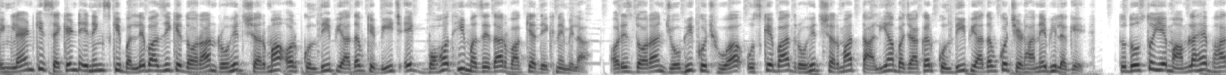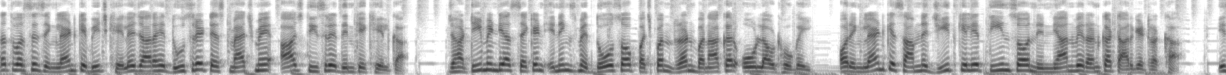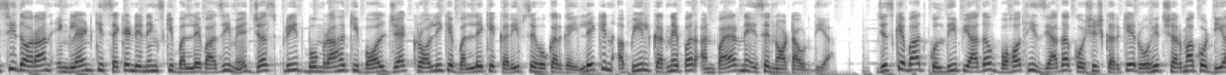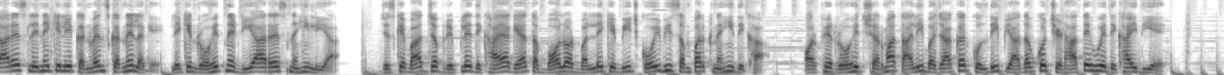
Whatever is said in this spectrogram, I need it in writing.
England की second innings की बल्लेबाजी के दौरान रोहित शर्मा और कुलदीप यादव के बीच एक बहुत ही मज़ेदार वाक्य देखने मिला। और इस दौरान जो भी कुछ हुआ, उसके बाद रोहित शर्मा तालियाँ बजाकर कुलदीप यादव को चिढ़ाने भी लगे। तो दोस्तों, ये मामला है भारत वर्सेज इंग्लैंड के बीच खेले जा रहे दूसरे टेस्ट मैच में आज तीसरे दिन के खेल का, जहाँ टीम इंडिया सेकेंड इनिंग्स में 255 रन बनाकर ऑल आउट हो गई और इंग्लैंड के सामने जीत के लिए तीन सौ निन्यानवे रन का टारगेट रखा। इसी दौरान इंग्लैंड की सेकेंड इनिंग्स की बल्लेबाजी में जसप्रीत बुमराह की बॉल जैक क्रॉली के बल्ले के करीब से होकर गई, लेकिन अपील करने पर अंपायर ने इसे नॉट आउट दिया। जिसके बाद कुलदीप यादव बहुत ही ज़्यादा कोशिश करके रोहित शर्मा को डीआरएस लेने के लिए कन्विंस करने लगे, लेकिन रोहित ने डीआरएस नहीं लिया। जिसके बाद जब रिप्ले दिखाया गया, तब बॉल और बल्ले के बीच कोई भी संपर्क नहीं दिखा। और फिर रोहित शर्मा ताली बजाकर कुलदीप यादव को चिढ़ाते हुए दिखाई दिए।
